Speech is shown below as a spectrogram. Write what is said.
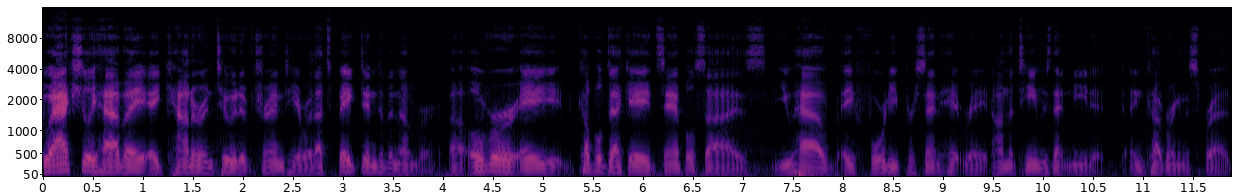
you actually have a, a counterintuitive trend here where that's baked into the number. Uh, over a couple decade sample size, you have a 40% hit rate on the teams that need it in covering the spread.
